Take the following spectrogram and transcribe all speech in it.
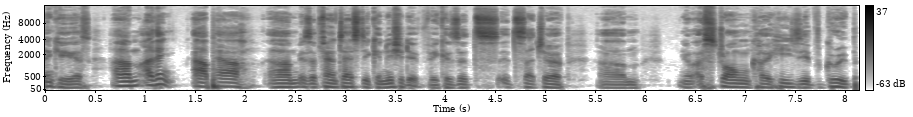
Thank you. Yes, um, I think Art Power um, is a fantastic initiative because it's it's such a um, you know a strong cohesive group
